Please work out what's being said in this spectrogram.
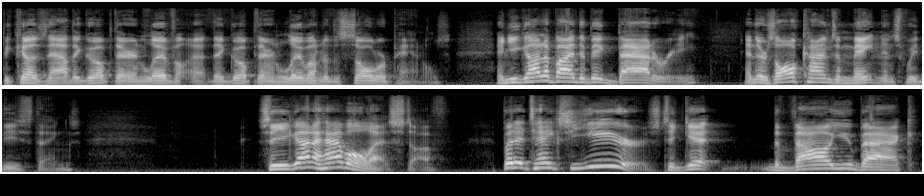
because now they go up there and live. Uh, they go up there and live under the solar panels. And you got to buy the big battery, and there's all kinds of maintenance with these things. So you got to have all that stuff, but it takes years to get the value back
